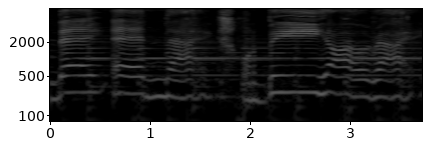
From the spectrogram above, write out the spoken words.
Day and night, wanna be alright.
